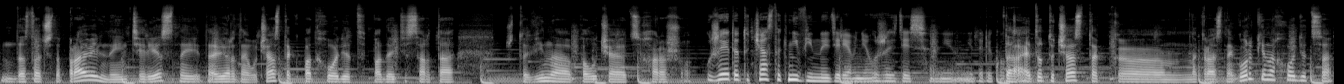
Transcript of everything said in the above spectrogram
достаточно правильный, интересный. Наверное, участок подходит под эти сорта, что вина получаются хорошо. Уже этот участок не в винной деревне, уже здесь недалеко. Да, этот участок э, на Красной Горке находится.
